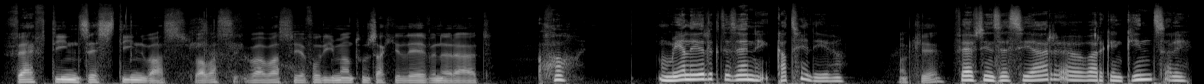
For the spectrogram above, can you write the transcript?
15, 16 was? Wat was, wat was je voor iemand? Hoe zag je leven eruit? Oh, om heel eerlijk te zijn, ik had geen leven. Oké. 15, 16 jaar eh waar ik een kind... Allee,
